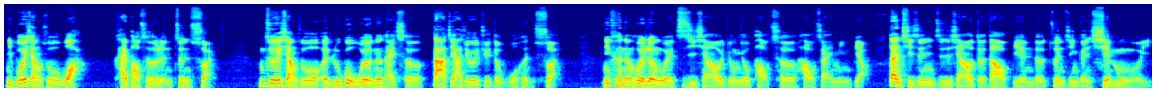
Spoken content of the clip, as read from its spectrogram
你不会想说，哇，开跑车的人真帅。你只会想说，诶，如果我有那台车，大家就会觉得我很帅。你可能会认为自己想要拥有跑车、豪宅、名表，但其实你只是想要得到别人的尊敬跟羡慕而已。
